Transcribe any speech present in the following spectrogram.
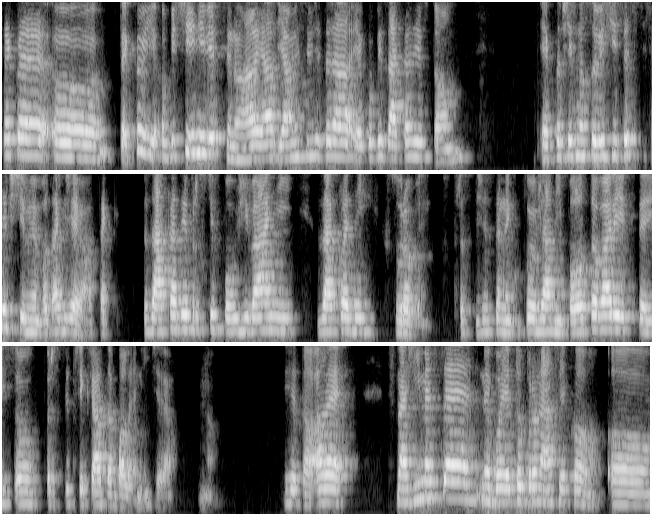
Takhle o, takový obyčejný věci, no, ale já, já myslím, že teda jakoby základ je v tom, jak to všechno souvisí se, se vším, nebo takže jo, tak základ je prostě v používání základních surovin. Prostě, že se nekupují žádný polotovary, které jsou prostě třikrát zabalený, že jo. No. Takže to, ale snažíme se, nebo je to pro nás jako o,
